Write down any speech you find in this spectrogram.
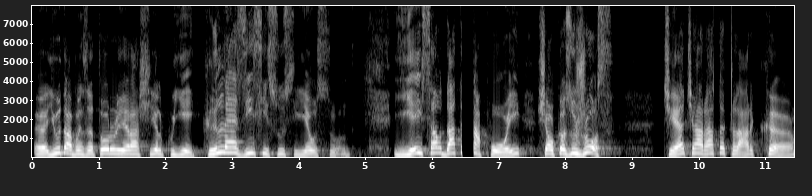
Uh, Iuda, vânzătorul, era și el cu ei. Când le-a zis Iisus, eu sunt, ei s-au dat înapoi și au căzut jos. Ceea ce arată clar că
